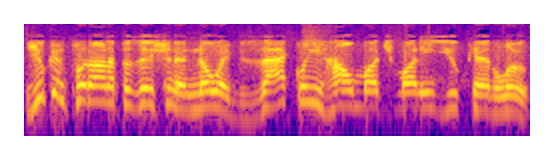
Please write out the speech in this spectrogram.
you can put on a position and know exactly how much money you can lose.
